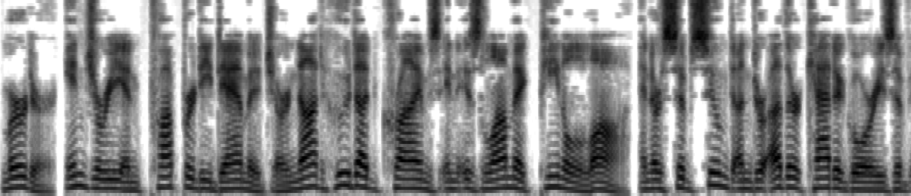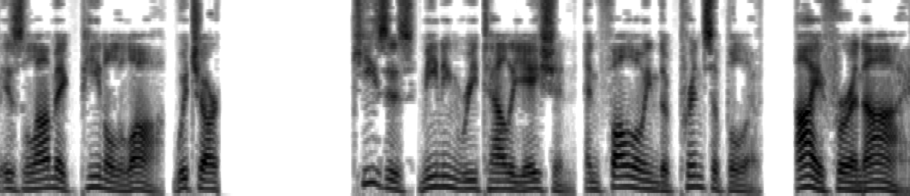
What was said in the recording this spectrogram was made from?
Murder, injury and property damage are not hudud crimes in Islamic penal law, and are subsumed under other categories of Islamic penal law, which are Qisas meaning retaliation, and following the principle of eye for an eye,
